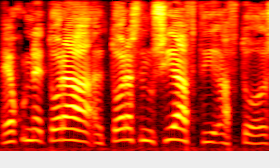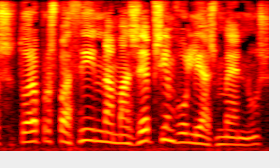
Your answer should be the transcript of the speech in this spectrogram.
έχουν τώρα, τώρα στην ουσία αυτή, αυτός τώρα προσπαθεί να μαζέψει εμβολιασμένους.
